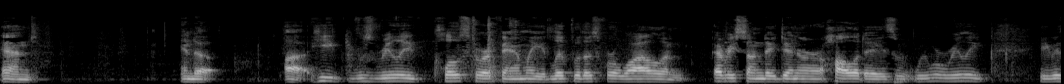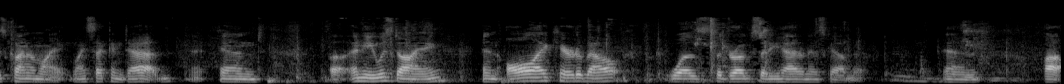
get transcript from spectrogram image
And and uh, uh, he was really close to our family. He lived with us for a while, and every Sunday dinner, holidays, we were really. He was kind of my, my second dad, and uh, and he was dying, and all I cared about was the drugs that he had in his cabinet, and uh,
